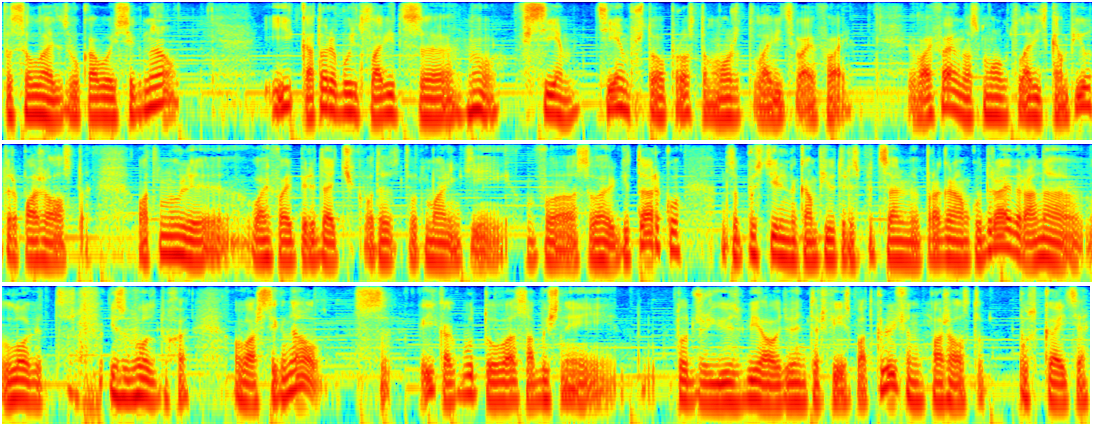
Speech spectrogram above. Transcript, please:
посылать звуковой сигнал и который будет ловиться ну, всем тем, что просто может ловить Wi-Fi. Wi-Fi у нас могут ловить компьютеры, пожалуйста. Воткнули Wi-Fi передатчик вот этот вот маленький в свою гитарку, запустили на компьютере специальную программку драйвер, она ловит из воздуха ваш сигнал, и как будто у вас обычный тот же USB аудиоинтерфейс подключен, пожалуйста, пускайте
